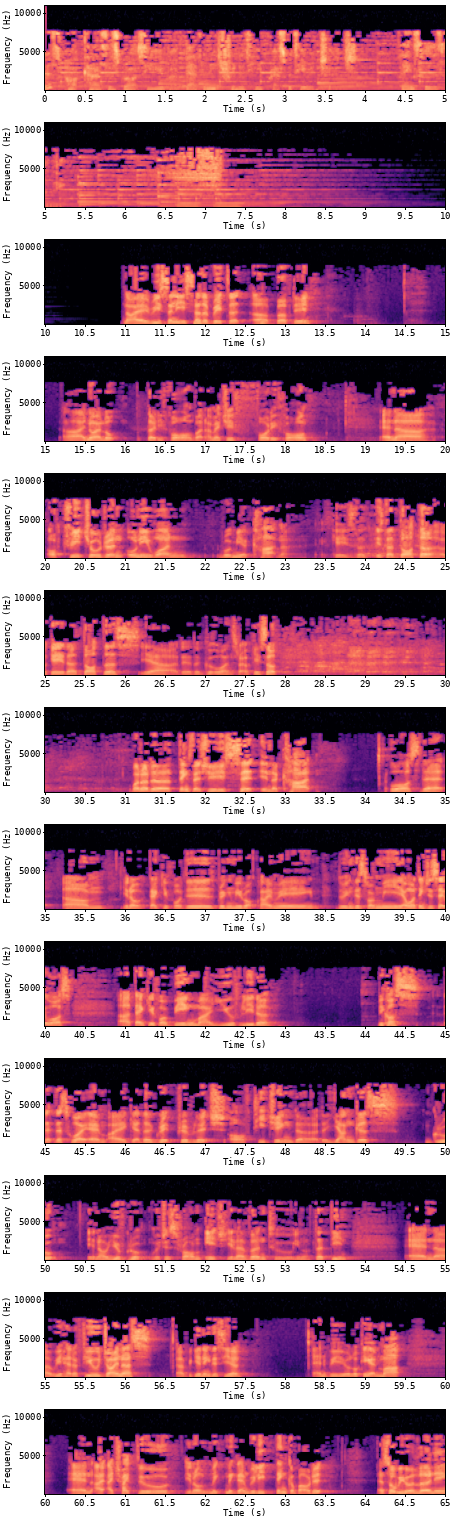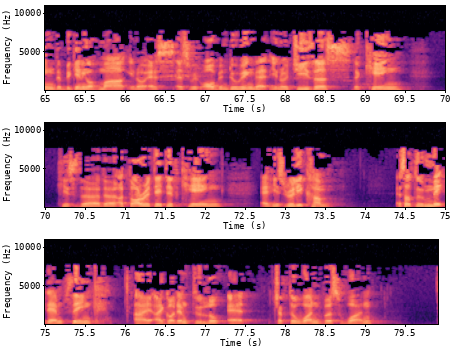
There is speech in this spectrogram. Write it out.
This podcast is brought to you by Bethany Trinity Presbyterian Church. Thanks for listening. Now, I recently celebrated a birthday. Uh, I know I look 34, but I'm actually 44. And uh, of three children, only one wrote me a card. Nah. Okay, it's the, it's the daughter, okay, the daughters, yeah, they're the good ones, right? Okay, so one of the things that she said in the card was that, um, you know, thank you for this, bringing me rock climbing, doing this for me. And one thing she said was, uh, thank you for being my youth leader. Because that, that's who I am. I get the great privilege of teaching the, the youngest group in our youth group, which is from age 11 to, you know, 13. And uh, we had a few join us uh, beginning this year, and we were looking at Mark, and I, I tried to, you know, make, make them really think about it. And so we were learning the beginning of Mark, you know, as, as we've all been doing that, you know, Jesus, the King, He's the, the authoritative King, and He's really come. And so to make them think, I, I got them to look at chapter 1 verse 1,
